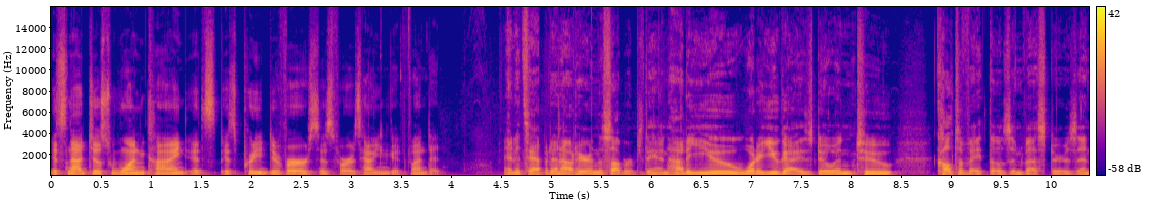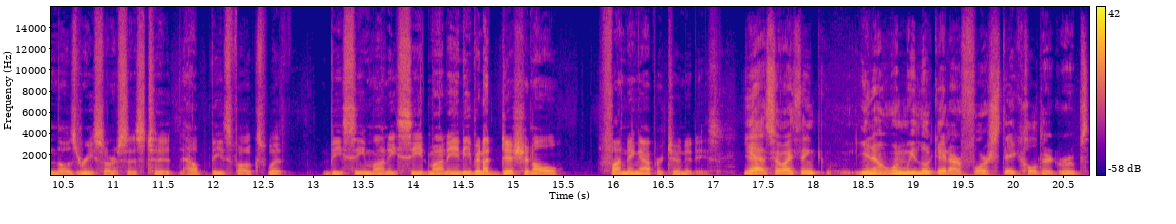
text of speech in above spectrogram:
it's not just one kind. It's it's pretty diverse as far as how you can get funded. And it's happening out here in the suburbs, Dan. How do you? What are you guys doing to cultivate those investors and those resources to help these folks with VC money, seed money, and even additional funding opportunities? Yeah, so I think, you know, when we look at our four stakeholder groups,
